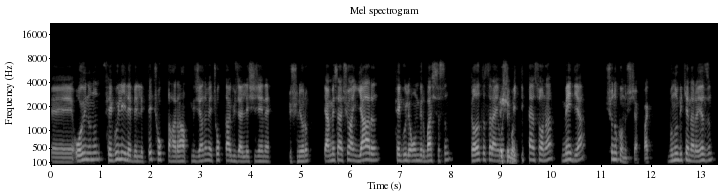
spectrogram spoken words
Ee, oyununun Feguli ile birlikte çok daha rahatlayacağını ve çok daha güzelleşeceğini düşünüyorum. Yani mesela şu an yarın Feguli 11 başlasın. Galatasaray maçı bittikten sonra medya şunu konuşacak. Bak bunu bir kenara yazın.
